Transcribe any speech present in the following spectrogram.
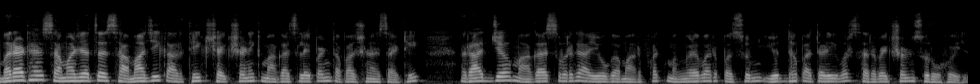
मराठा समाजाचं सामाजिक आर्थिक शैक्षणिक मागासलेपण तपासण्यासाठी राज्य मागासवर्ग आयोगामार्फत मंगळवारपासून युद्धपातळीवर सर्वेक्षण सुरू होईल.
